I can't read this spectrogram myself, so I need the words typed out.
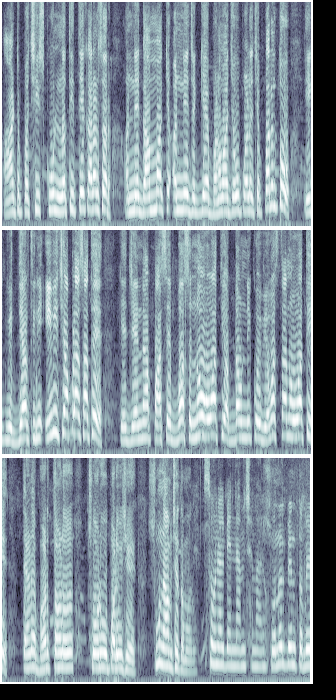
આઠ પછી સ્કૂલ નથી. તે કારણસર અન્ય ગામમાં કે અન્ય જગ્યાએ ભણવા જવું પડે છે. પરંતુ એક વિદ્યાર્થીની એવી છે આપણા સાથે કે જેના પાસે બસ ન હોવાથી અપડાઉનની કોઈ વ્યવસ્થા ન હોવાથી તેણે ભણતર છોડવું પડ્યું છે. શું નામ છે તમારું? સોનલબેન નામ છે મારું. સોનલબેન તમે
